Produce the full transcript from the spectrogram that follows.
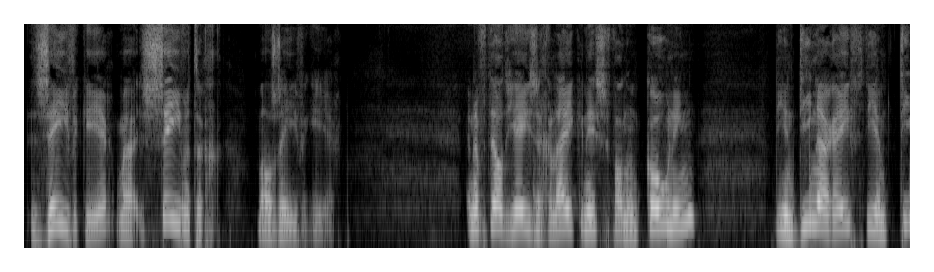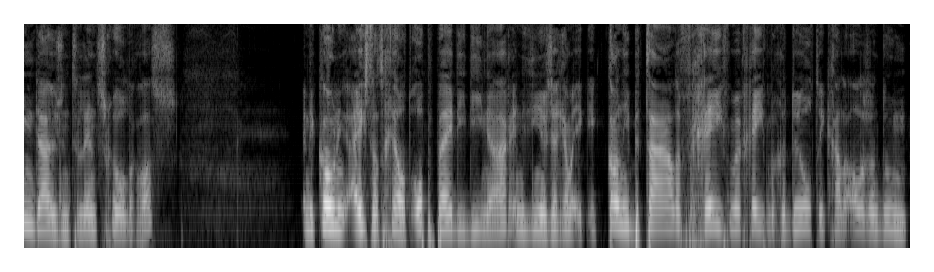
zeven keer, maar zeventig maal zeven keer. En dan vertelt Jezus een gelijkenis van een koning die een dienaar heeft die hem 10.000 talent schuldig was. En die koning eist dat geld op bij die dienaar. En die dienaar zegt, ja, maar ik, ik kan niet betalen, vergeef me, geef me geduld. Ik ga er alles aan doen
